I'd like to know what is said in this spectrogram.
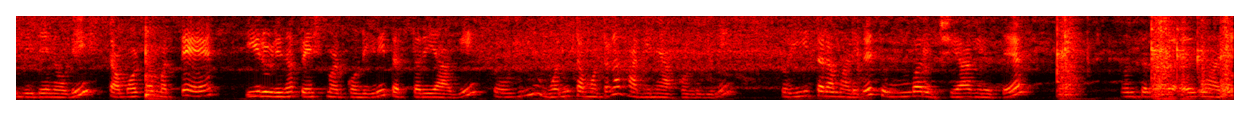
ಇಲ್ಲಿದೆ ನೋಡಿ. ಟೊಮೊಟೊ ಮತ್ತು ಈರುಳ್ಳಿನ ಪೇಸ್ಟ್ ಮಾಡ್ಕೊಂಡಿದ್ದೀನಿ ತತ್ತರಿಯಾಗಿ. ಸೊ ಇಲ್ಲಿ ಒಂದು ಟೊಮೊಟೊನ ಹಾಗೆಯೇ ಹಾಕ್ಕೊಂಡಿದ್ದೀನಿ ಸೊ ಈ ಥರ ಮಾಡಿದರೆ ತುಂಬ ರುಚಿಯಾಗಿರುತ್ತೆ. ಒಂದು ಸ್ವಲ್ಪ ಫ್ರೈ ಮಾಡಿ.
